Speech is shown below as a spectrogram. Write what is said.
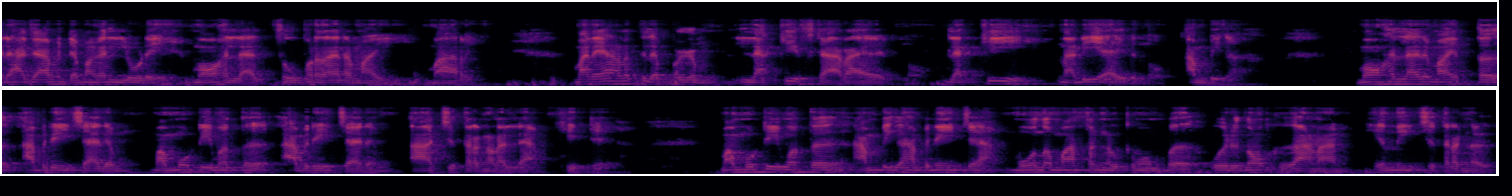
രാജാവിന്റെ മകനിലൂടെ മോഹൻലാൽ സൂപ്രധാനമായി മാറി. മലയാളത്തിൽ എപ്പോഴും ലക്കി സ്റ്റാർ ആയിരുന്നു ലക്കി നടിയായിരുന്നു അംബിക. മോഹൻലാലുമായിട്ട് അഭിനയിച്ചാലും മമ്മൂട്ടിയുമൊത്ത് അഭിനയിച്ചാലും ആ ചിത്രങ്ങളെല്ലാം ഹിറ്റ്. മമ്മൂട്ടിയുമൊത്ത് അംബിക അഭിനയിച്ച മൂന്ന് മാസങ്ങൾക്ക് മുമ്പ് ഒരു നോക്ക് കാണാൻ എന്നീ ചിത്രങ്ങൾ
